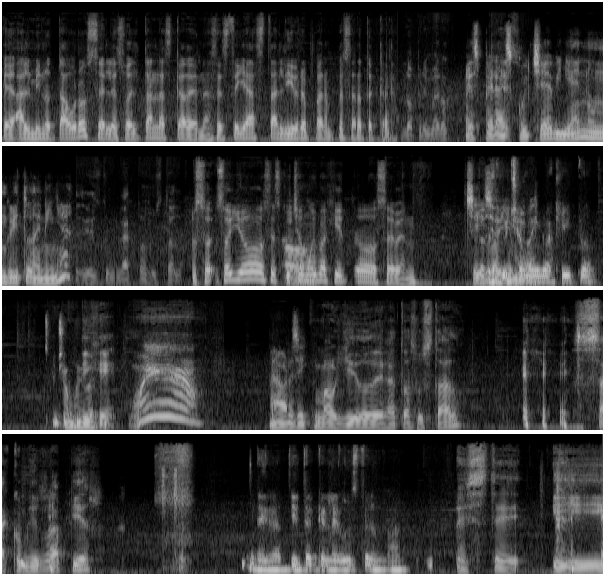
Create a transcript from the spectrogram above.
eh, al Minotauro se le sueltan las cadenas. Este ya está libre para empezar a atacar. Lo primero Espera, ¿escuché bien un grito de niña? es un gato asustado. So- soy yo, se escucha Oh. muy bajito, Seven. Sí, se oye Escucho muy bajito. bajito. Escucha muy Dije, Ahora sí. maullido de gato asustado. Saco mi rapier. De gatita que le gusta el mar. Este, y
